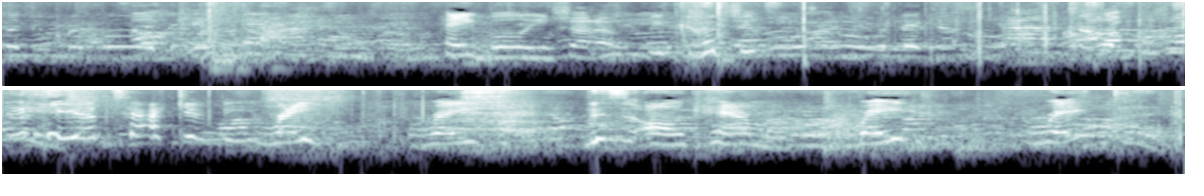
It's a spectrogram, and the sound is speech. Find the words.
Look at the bully. Hey, bully. Shut up. We got you. No, he attacking me. Right. Right. This is on camera. Help me.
